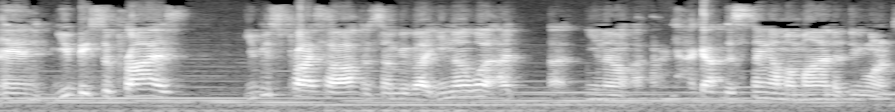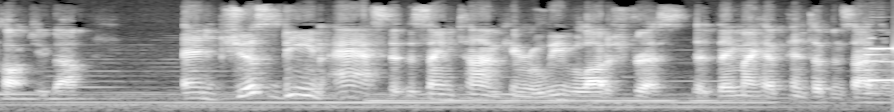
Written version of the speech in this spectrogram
And you'd be surprised. You'd be surprised how often somebody like, you know what, I, I you know, I, I got this thing on my mind I do want to talk to you about. And just being asked at the same time can relieve a lot of stress that they might have pent up inside them.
